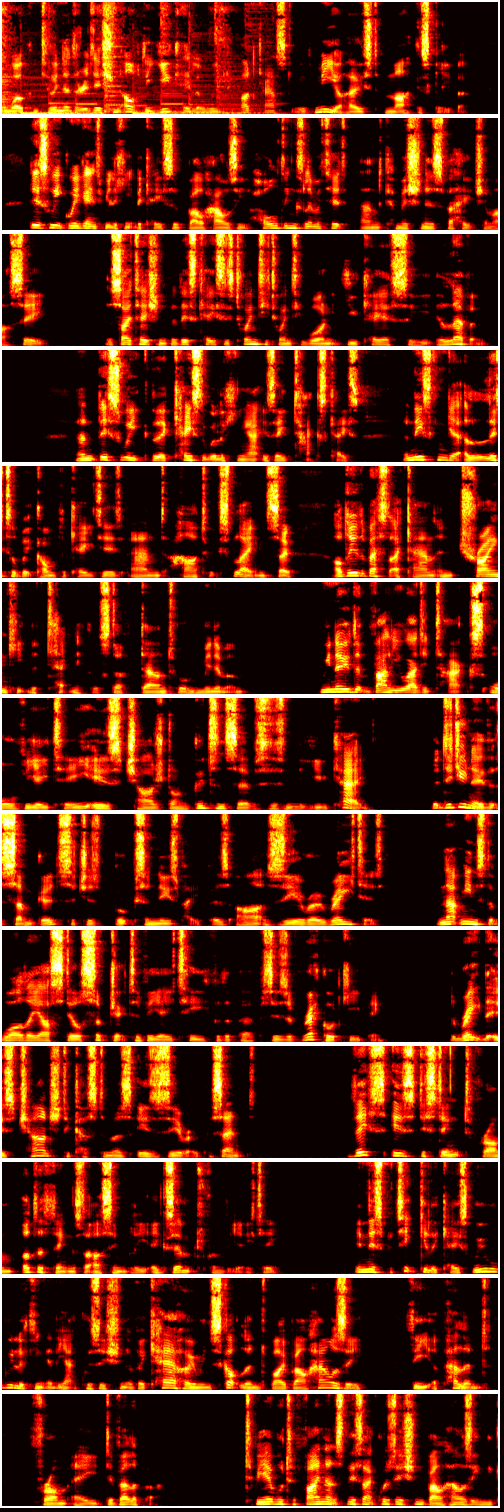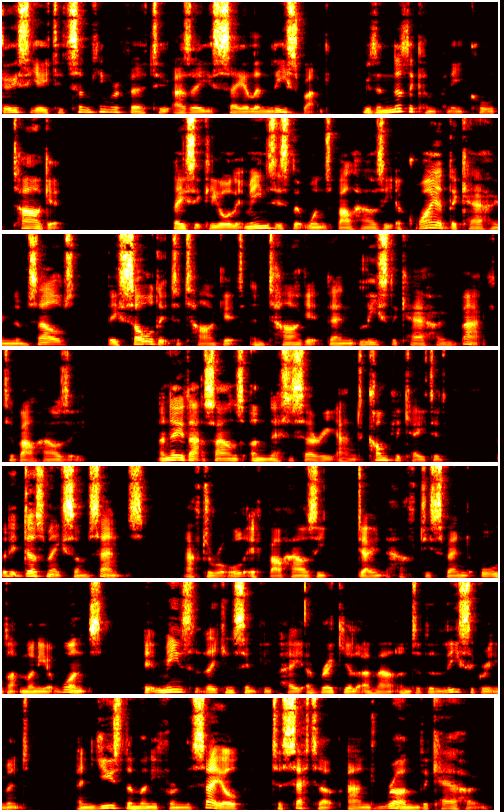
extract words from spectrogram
and welcome to another edition of the UK Law Weekly podcast with me, your host, Marcus Cleaver. This week we're going to be looking at the case of Balhousie Holdings Limited and Commissioners for HMRC. The citation for this case is 2021 UKSC 11. And this week the case that we're looking at is a tax case, and these can get a little bit complicated and hard to explain, so I'll do the best I can and try and keep the technical stuff down to a minimum. We know that value added tax, or VAT, is charged on goods and services in the UK. But did you know that some goods, such as books and newspapers, are zero rated? And that means that while they are still subject to VAT for the purposes of record keeping, the rate that is charged to customers is 0%. This is distinct from other things that are simply exempt from VAT. In this particular case, we will be looking at the acquisition of a care home in Scotland by Balhousie, the appellant, from a developer. To be able to finance this acquisition, Balhousie negotiated something referred to as a sale and leaseback with another company called Target. Basically, all it means is that once Balhousie acquired the care home themselves, they sold it to Target, and Target then leased the care home back to Balhousie. I know that sounds unnecessary and complicated, but it does make some sense. After all, if Balhousie don't have to spend all that money at once, it means that they can simply pay a regular amount under the lease agreement and use the money from the sale to set up and run the care home.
